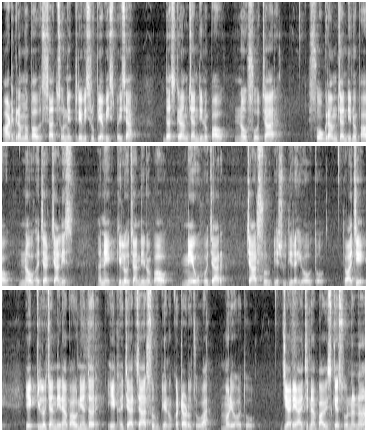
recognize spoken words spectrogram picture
આઠ ગ્રામનો ભાવ સાતસો ત્રેવીસ રૂપિયા વીસ પૈસા, દસ ગ્રામ ચાંદીનો ભાવ નવસો ચાર સો ગ્રામ ચાંદીનો ભાવ નવ હજાર ચાલીસ અને એક કિલો ચાંદીનો ભાવ નેવું હજાર ચારસો રૂપિયા સુધી રહ્યો હતો. તો આજે એક કિલો ચાંદીના ભાવની અંદર એક હજાર ચારસો રૂપિયાનો ઘટાડો જોવા મળ્યો હતો. જ્યારે આજના બાવીસ કે સોનાના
